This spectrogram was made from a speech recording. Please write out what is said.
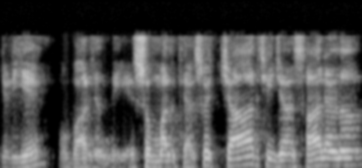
ਜਿਹੜੀ ਹੈ ਉਹ ਬਾਹਰ ਜਾਂਦੀ ਹੈ। ਸੋ ਮਲ ਤਿਆਗ। ਸੋ ਚਾਰ ਚੀਜ਼ਾਂ, ਸਾਹ ਲੈਣਾ,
